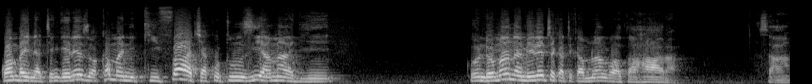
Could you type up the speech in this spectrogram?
kwamba inatengenezwa kama ni kifaa cha kutunzia maji. Kwa ndio maana ameleta katika mlango wa tahara. Sasa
